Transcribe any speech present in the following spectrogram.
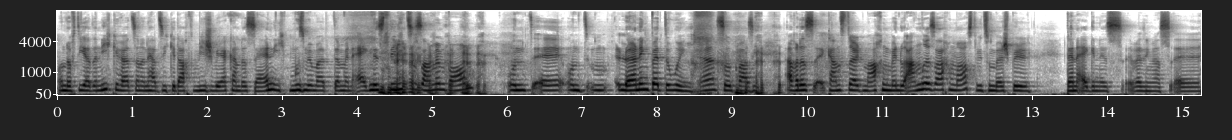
Und auf die hat er nicht gehört, sondern er hat sich gedacht, wie schwer kann das sein? Ich muss mir mal mein eigenes Ding zusammenbauen und, äh, und learning by doing, ja, so quasi. Aber das kannst du halt machen, wenn du andere Sachen machst, wie zum Beispiel dein eigenes, äh, weiß ich was, äh,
